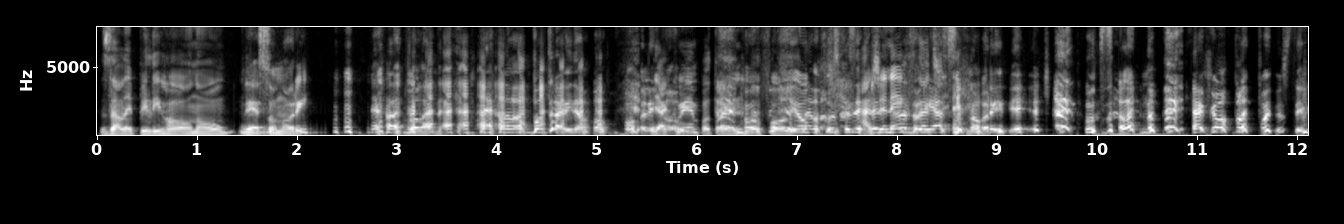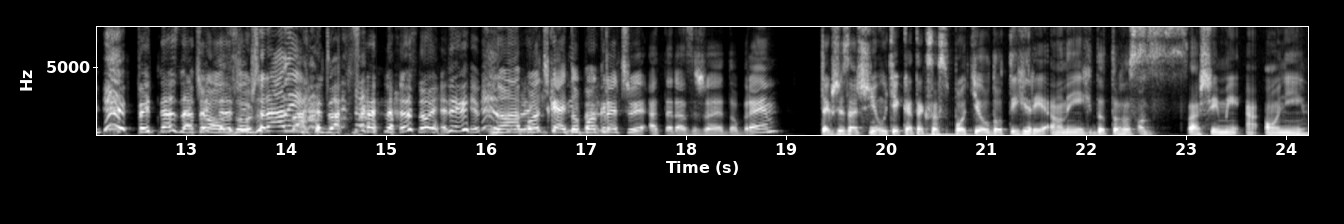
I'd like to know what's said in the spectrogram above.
Zalepili ho onou. Ja som nori? Alebo len alebo potravinovou fóliou. Ďakujem, potravinovou fóliou. A že nech predstavila, ja som nori, vieš. Tú zelenú, ako oplepujú s tým 15 na 15. čo, zožrali? 20, no ja neviem. No a počkaj, to pokračuje. A teraz, že dobre. Takže začne utekať, tak sa spotil do tých rianých, do toho On- sašimi a oni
